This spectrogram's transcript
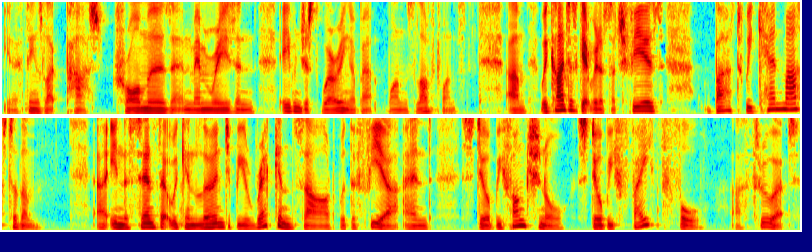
You know, things like past traumas and memories, and even just worrying about one's loved ones. Um, we can't just get rid of such fears, but we can master them uh, in the sense that we can learn to be reconciled with the fear and still be functional, still be faithful uh, through it.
